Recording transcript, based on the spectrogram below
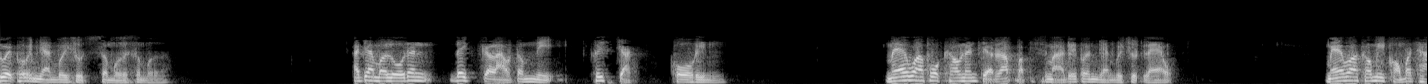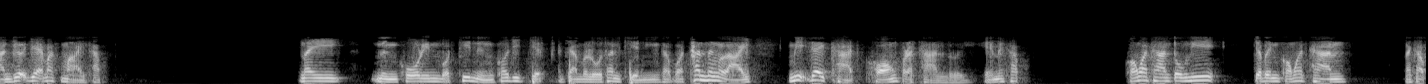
ด้วยพระวิญญาณบริสุทธิ์เสมอเสมออาจารย์มาโลท่านได้กล่าวตำหนิคริสตจักร โคริน แม้ว่าพวกเขานั้นจะรับบัพติศมาด้วยพระวิญญาณบริสุทธิ์แล้ว แม้ว่าเขามีของประทานเยอะแยะมากมายครับ ในหนึ่งโครินบทที่หนึ่งข้อที่เจ็ดอาจารย์บโลท่านเขียนนี้ครับ ว่าท่านทั้งหลายมิได้ขาดของประทานเลยเห็นไหมครับ ของประทานตรงนี้จะเป็นของประทานนะครับ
